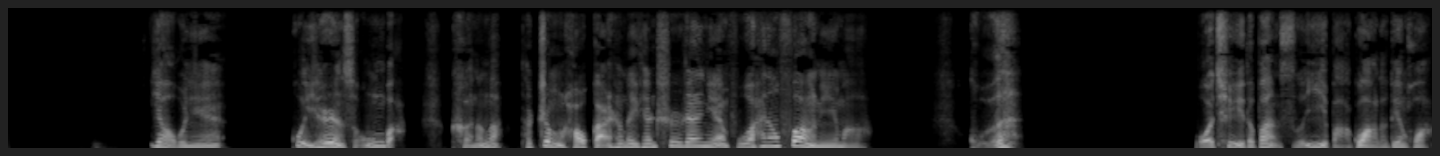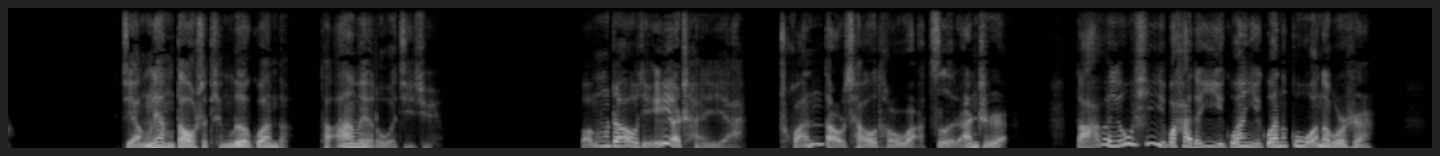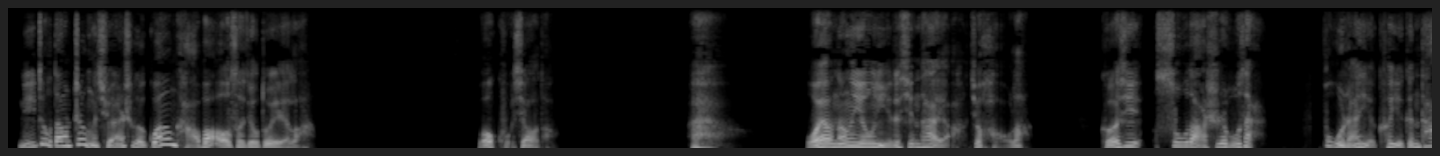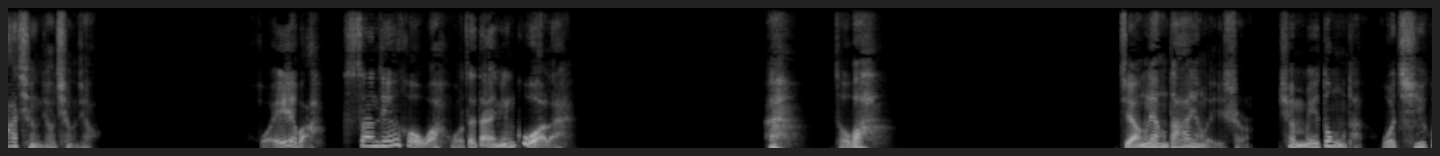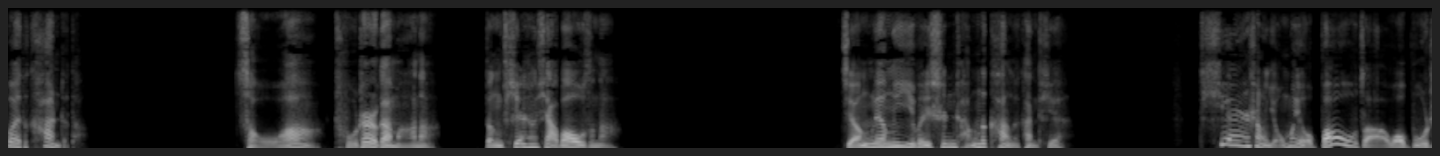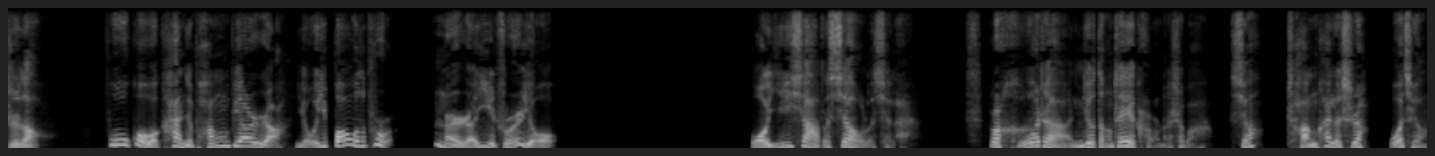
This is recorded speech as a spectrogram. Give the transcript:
要不您跪下认怂吧？可能啊，他正好赶上那天吃斋念佛，还能放你一马。滚！我气得半死，一把挂了电话。蒋亮倒是挺乐观的，他安慰了我几句：“甭着急呀，陈爷，船到桥头啊，自然直。”打个游戏不还得一关一关的过呢？不是，你就当郑玄是个关卡 BOSS 就对了。我苦笑道：“哎，我要能有你的心态呀就好了。可惜苏大师不在，不然也可以跟他请教请教。回吧，三天后啊，我再带您过来。哎，走吧。”蒋亮答应了一声，却没动弹。我奇怪的看着他。走啊，杵这儿干嘛呢？等天上下包子呢？蒋亮意味深长的看了看天。天上有没有包子，我不知道。不过我看见旁边啊有一包子铺，那儿啊一准有。我一下子笑了起来，不是合着你就等这口呢，是吧？行，敞开了吃啊，我请。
